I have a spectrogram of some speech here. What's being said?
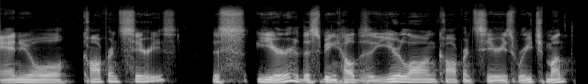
annual conference series. This year, this is being held as a year long conference series where each month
